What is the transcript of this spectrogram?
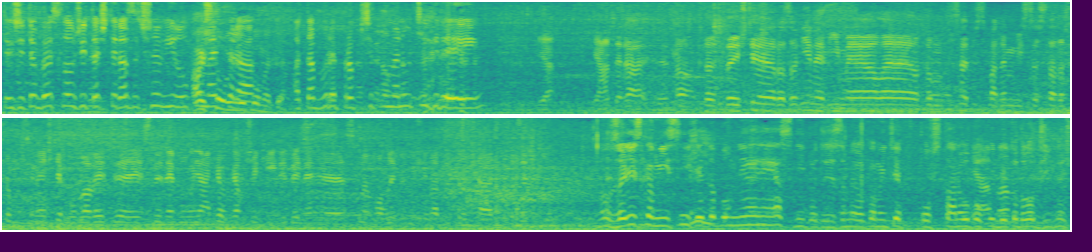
Takže to bude sloužit, až teda začne výluku metra. metra. A ta bude pro připomenutí kdy? Já, já teda, no, to, to ještě rozhodně nevíme, ale o tom se s panem místostarostou musíme ještě pobavit, jestli nebudou nějaké okamžiky, kdyby ne, jsme mohli využívat tuto část, No z hlediska místních je to poměrně jasný, protože se mi okamžitě povstanou, pokud by to bylo dřív než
